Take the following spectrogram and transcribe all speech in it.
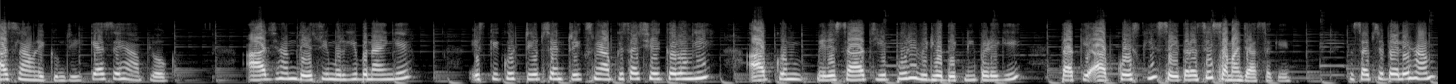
अस्सलाम वालेकुम जी। कैसे हैं आप लोग? आज हम देसी मुर्गी बनाएँगे। इसके कुछ टिप्स एंड ट्रिक्स मैं आपके साथ शेयर करूँगी। आपको मेरे साथ ये पूरी वीडियो देखनी पड़ेगी ताकि आपको इसकी सही तरह से समझ आ सके। तो सबसे पहले हम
